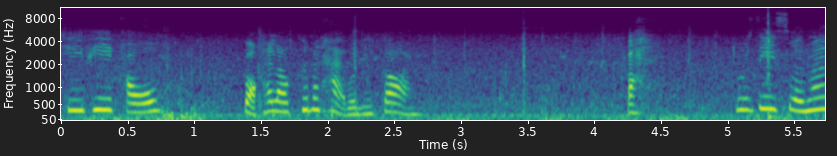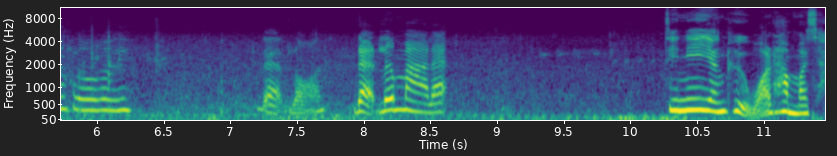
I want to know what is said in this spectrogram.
ที่พี่เขาบอกให้เราขึ้นมาถ่ายบนนี้ก่อน ไปดูสิสวยมากเลย แดดร้อน แดดเริ่มมาแล้ว ที่นี่ยังถือว่าธรรมช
